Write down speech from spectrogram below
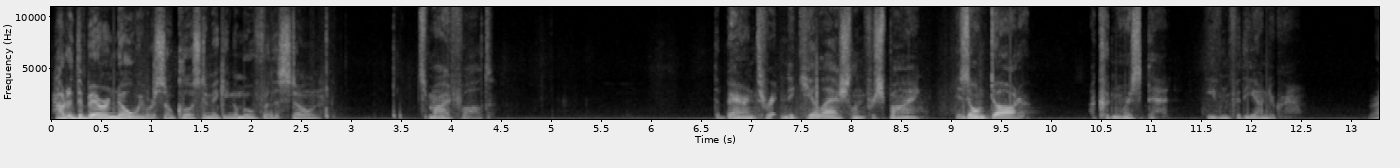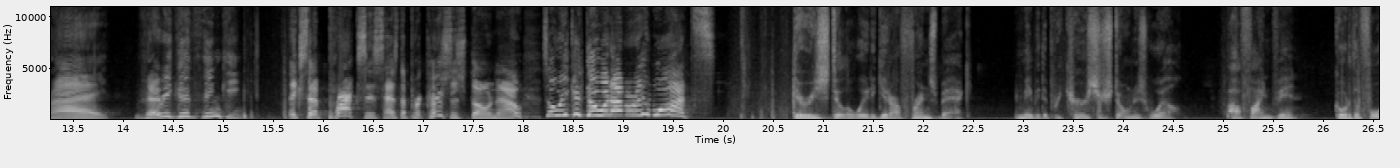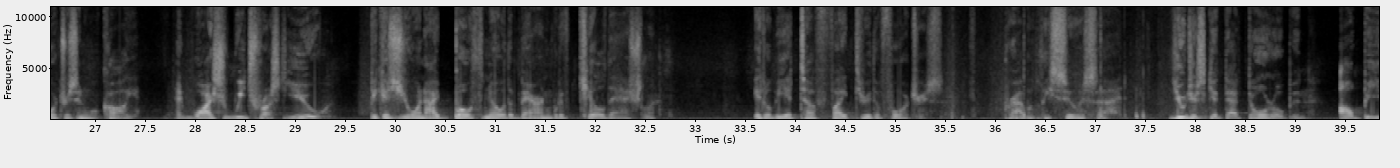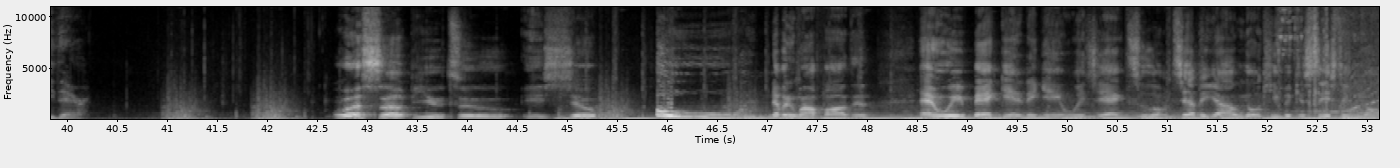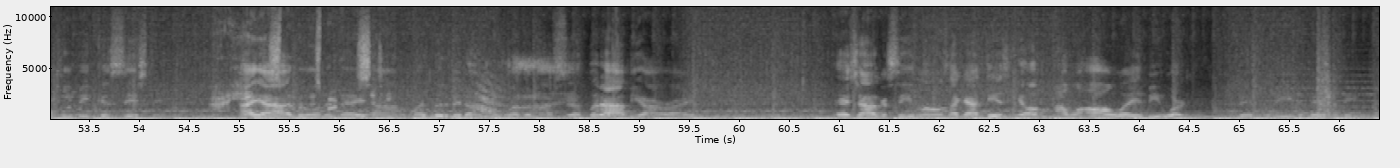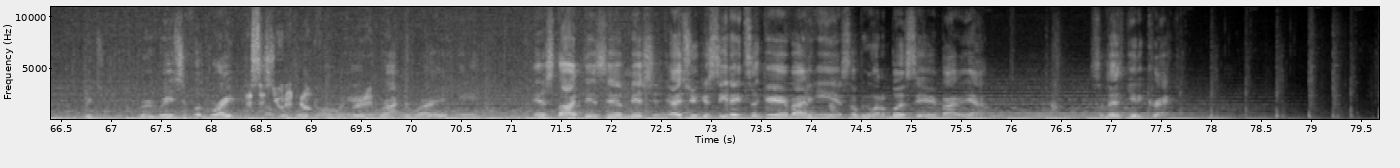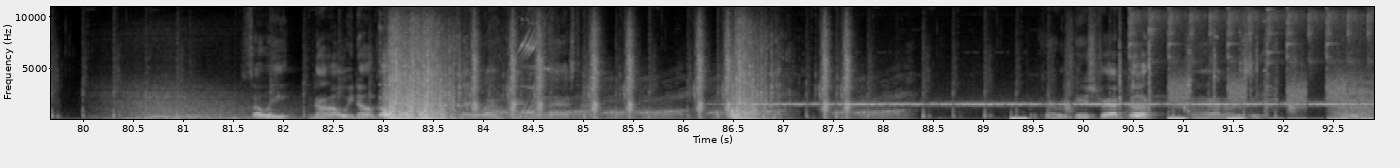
How did the Baron know we were so close to making a move for the stone? It's my fault. The Baron threatened to kill Ashelin for spying. His own daughter. I couldn't risk that, even for the Underground. Right. Very good thinking. Except Praxis has the Precursor Stone now, so he can do whatever he wants! There is still a way to get our friends back. And maybe the Precursor Stone as well. I'll find Vin. Go to the fortress and we'll call you. And why should we trust you? Because you and I both know the Baron would have killed Ashelin. It'll be a tough fight through the fortress. Probably suicide. You just get that door open. I'll be there. What's up, YouTube? It's your oh, never knew my father. And we back at it again with Jak 2. I'm telling y'all, we gonna keep it consistent. we gonna keep it consistent. How y'all doing today? Um, I'm a little bit under the weather myself, but I'll be alright. As y'all can see, as long as I got this health, I will always be working. Best believe it, best believe it. We're reaching for greatness. This is so unit we're gonna go ahead and rock it right in and start this here mission. As you can see, they took everybody in, so we're gonna bust everybody out. So let's get it cracking. So we no, we don't go back the same way we came here last time. Okay, we getting strapped up. Alright, I know this is.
